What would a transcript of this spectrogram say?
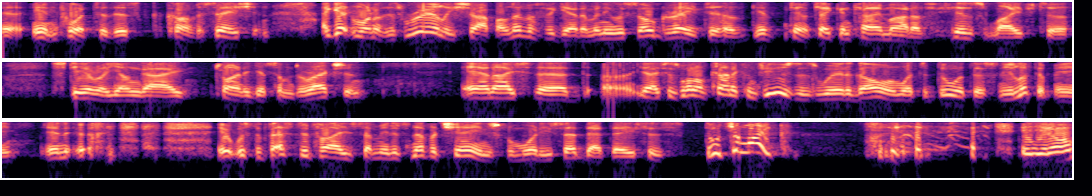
uh, input to this conversation. I get in one of this really sharp. I'll never forget him, and he was so great to have give, you know, taken time out of his life to steer a young guy trying to get some direction. And I said, uh, yeah, I says, well, I'm kind of confused as where to go and what to do with this. And he looked at me, and it, it was the best advice. I mean, it's never changed from what he said that day. He says, do what you like. and you know,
